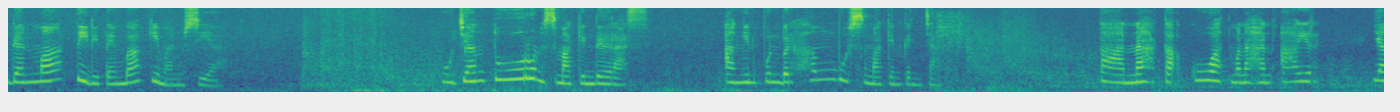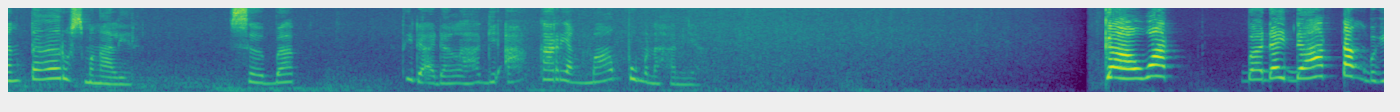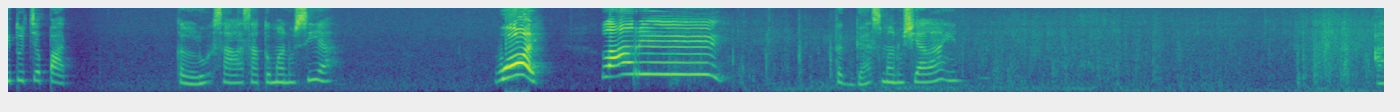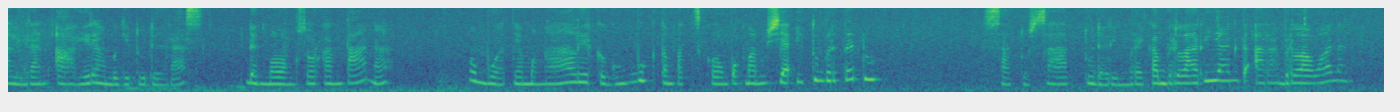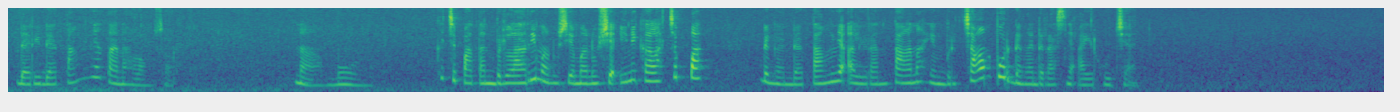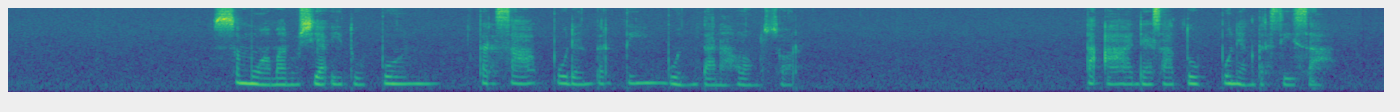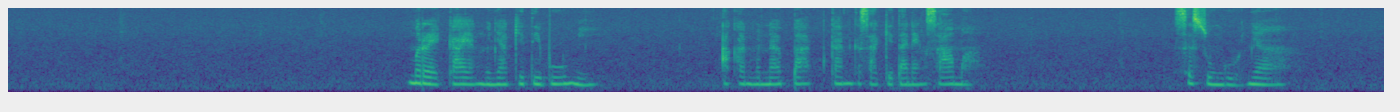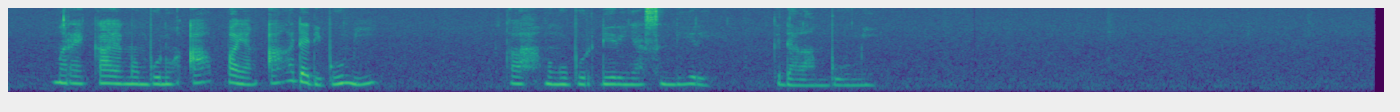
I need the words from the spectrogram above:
dan mati ditembaki manusia. Hujan turun semakin deras. Angin pun berhembus semakin kencang. Tanah tak kuat menahan air yang terus mengalir. Sebab tidak ada lagi akar yang mampu menahannya. Gawat! Badai datang begitu cepat. Keluh salah satu manusia. Woi, Lari! Tegas manusia lain. Aliran air yang begitu deras dan melongsorkan tanah membuatnya mengalir ke gubuk tempat sekelompok manusia itu berteduh. Satu-satu dari mereka berlarian ke arah berlawanan dari datangnya tanah longsor. Namun, kecepatan berlari manusia-manusia ini kalah cepat dengan datangnya aliran tanah yang bercampur dengan derasnya air hujan. Semua manusia itu pun tersapu dan tertimbun tanah longsor. Tak ada satupun yang tersisa. Mereka yang menyakiti bumi akan mendapatkan kesakitan yang sama. Sesungguhnya, mereka yang membunuh apa yang ada di bumi telah mengubur dirinya sendiri ke dalam bumi.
